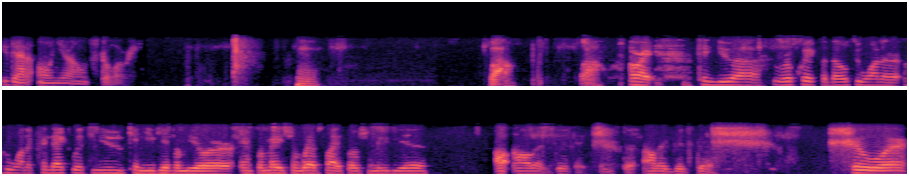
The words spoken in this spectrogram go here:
You got to own your own story. Hmm. Wow, wow. All right. Can you, uh, real quick, for those who want to who want to connect with you, can you give them your information, website, social media, all, all that good stuff, all that good stuff? Sure.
